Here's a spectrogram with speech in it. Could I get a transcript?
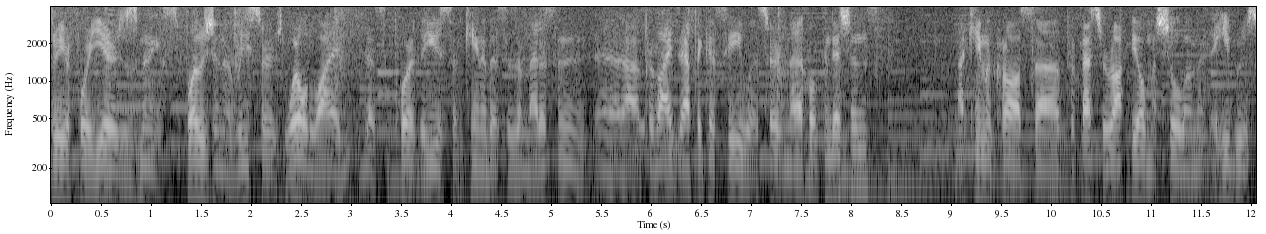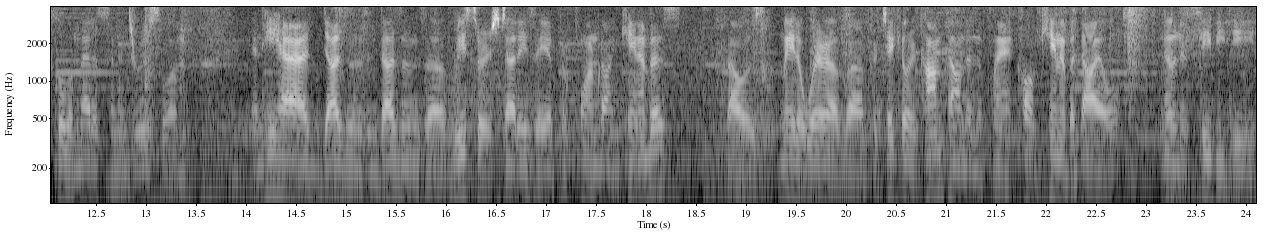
three or four years, there's been an explosion of research worldwide that support the use of cannabis as a medicine and uh, provides efficacy with certain medical conditions. I came across uh, Professor Raphael Mechoulam at the Hebrew School of Medicine in Jerusalem, and he had dozens and dozens of research studies they had performed on cannabis. I was made aware of a particular compound in the plant called cannabidiol, known as CBD.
